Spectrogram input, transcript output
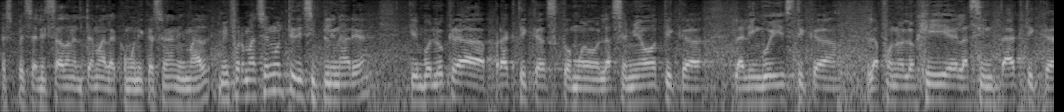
especializado en el tema de la comunicación animal. Mi formación multidisciplinaria, que involucra prácticas como la semiótica, la lingüística, la fonología, la sintáctica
